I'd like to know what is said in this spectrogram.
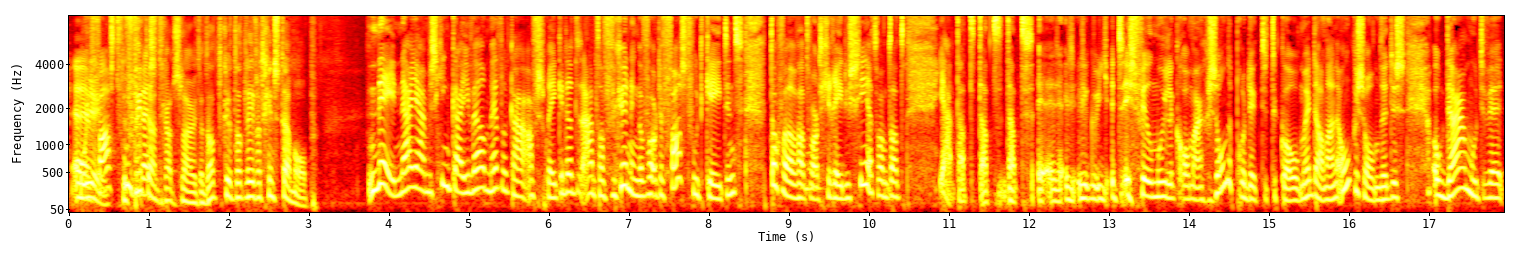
eh O jee, de frietent gaat sluiten, dat, dat levert geen stemmen op. Nee, nou ja, misschien kan je wel met elkaar afspreken dat het aantal vergunningen voor de fastfoodketens toch wel wat wordt gereduceerd. Want dat, ja, dat, dat, dat, eh, het is veel moeilijker om aan gezonde producten te komen dan aan ongezonde. Dus ook daar moeten we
